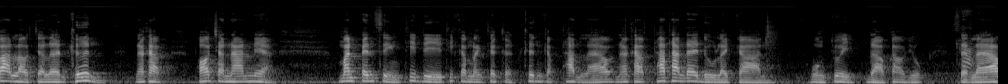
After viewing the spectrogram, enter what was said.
บ้านเราเจริญขึ้นนะครับ เพราะฉะนั้นเนี่ยมันเป็นสิ่งที่ดีที่กำลังจะเกิดขึ้นกับท่านแล้วนะครับ ถ้าท่านได้ดูรายการฮวงจุ้ยดาวเก้ายุค เสร็จแล้ว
